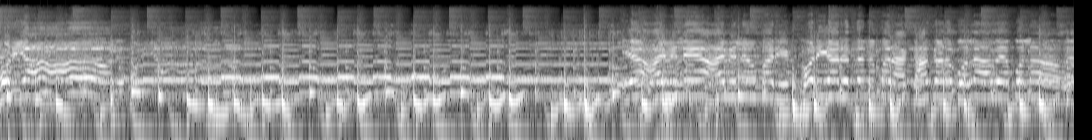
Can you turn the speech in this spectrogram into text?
ખોડિયાર ખોડિયાર. એ આવીને આવીને મારી ખોડિયાર તને મારા કાગળ બોલાવે બોલાવે.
